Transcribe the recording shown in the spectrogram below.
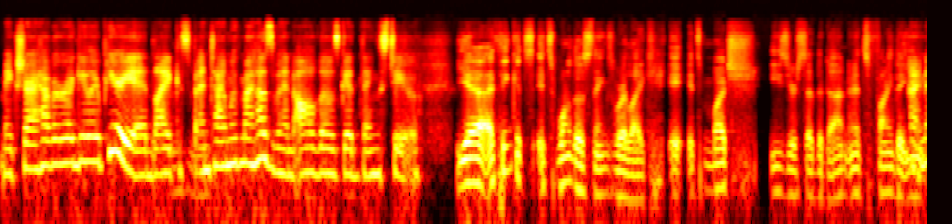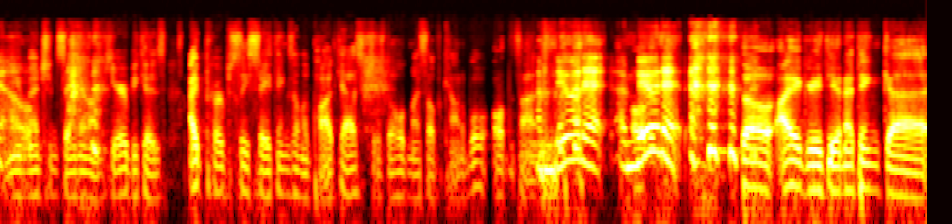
make sure I have a regular period, like mm-hmm. spend time with my husband, all those good things too. Yeah, I think it's it's one of those things where like it, it's much easier said than done. And it's funny that you, you mentioned saying it on here because I purposely say things on the podcast just to hold myself accountable all the time. I'm doing it. I'm doing it. so I agree with you. And I think uh,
